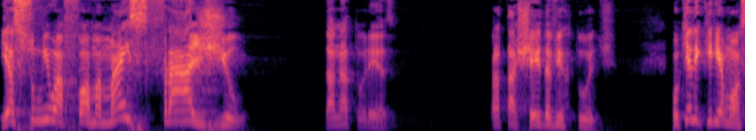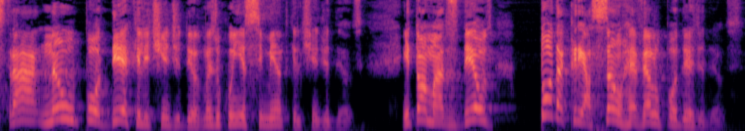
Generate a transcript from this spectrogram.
e assumiu a forma mais frágil da natureza para estar tá cheio da virtude. Porque ele queria mostrar não o poder que ele tinha de Deus, mas o conhecimento que ele tinha de Deus. Então, amados, Deus, toda a criação revela o poder de Deus.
